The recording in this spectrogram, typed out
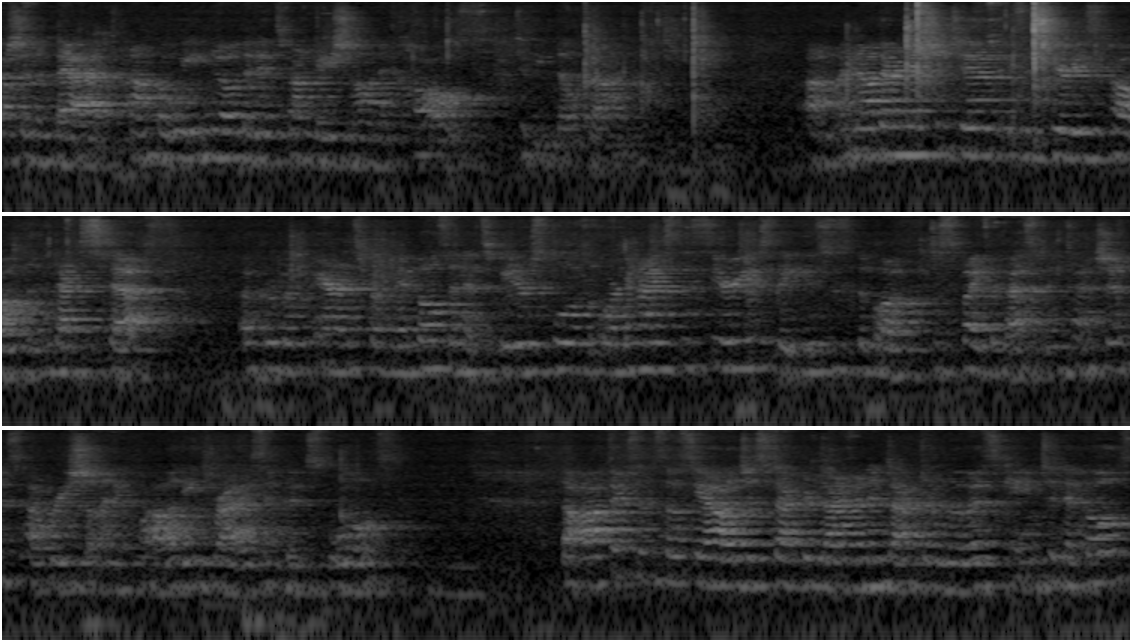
Reflection of that, um, but we know that it's foundational and it calls to be built on. Um, another initiative is a series called Next Steps. A group of parents from Nichols and its feeder schools organized this series that uses the book Despite the Best Intentions, How Racial Inequality Thrives in Good Schools. The authors and sociologists Dr. Diamond and Dr. Lewis came to Nichols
